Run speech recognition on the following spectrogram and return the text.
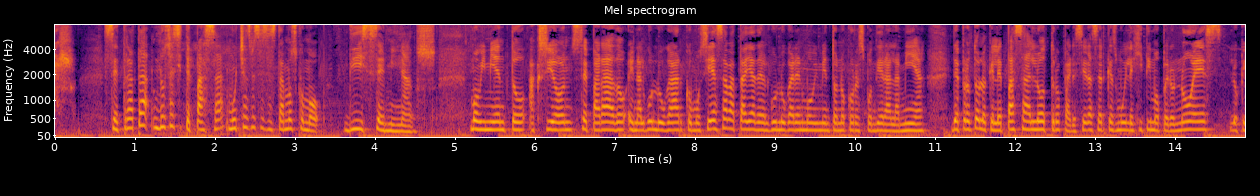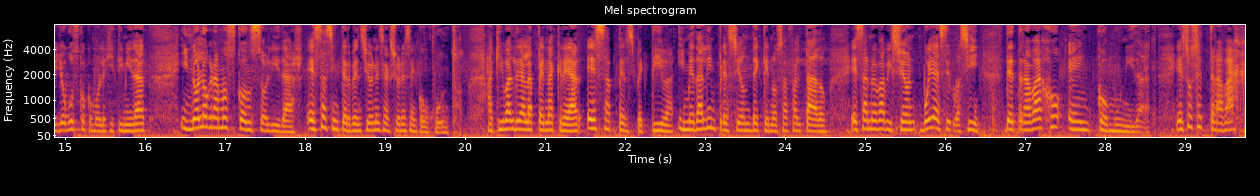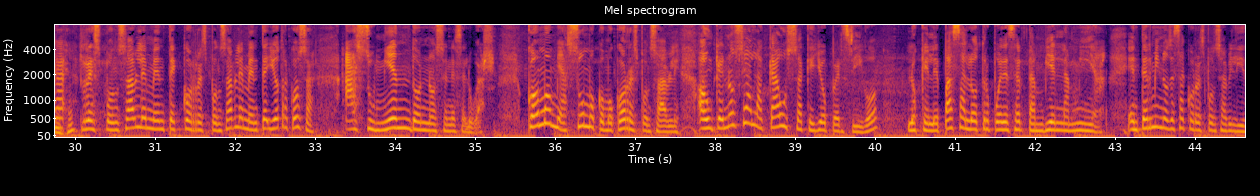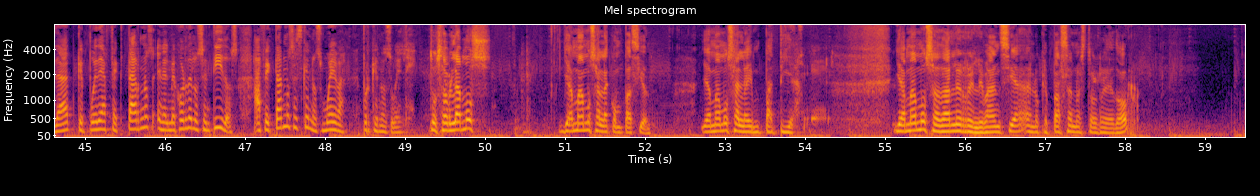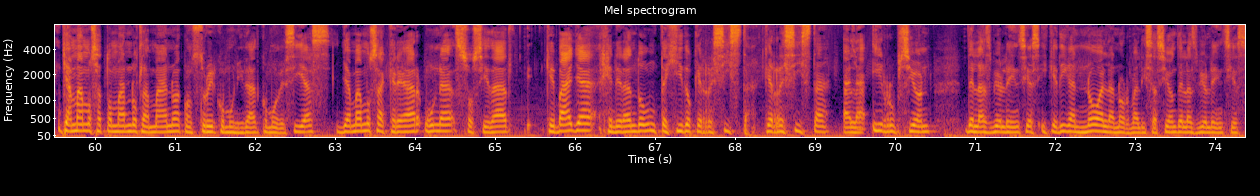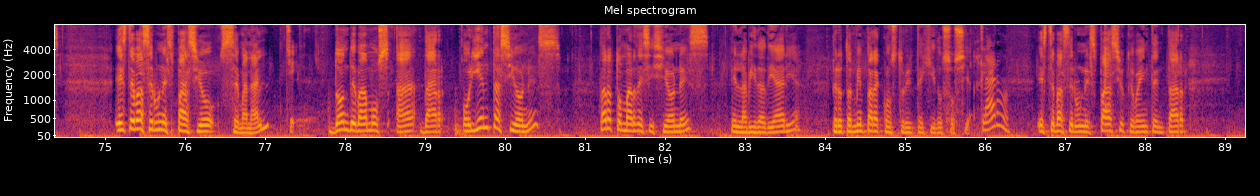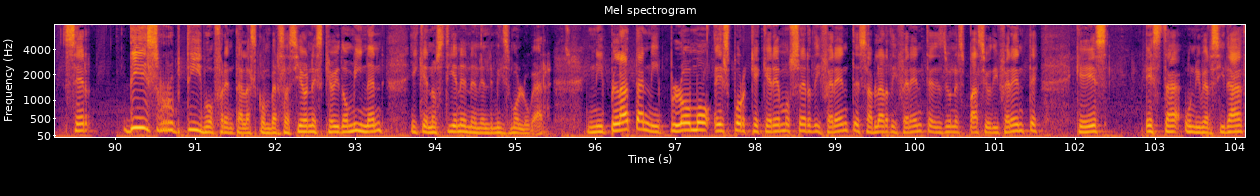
Se trata, no sé si te pasa, muchas veces estamos como diseminados. Movimiento, acción, separado en algún lugar, como si esa batalla de algún lugar en movimiento no correspondiera a la mía. De pronto lo que le pasa al otro pareciera ser que es muy legítimo, pero no es lo que yo busco como legitimidad. Y no logramos consolidar esas intervenciones y acciones en conjunto. Aquí valdría la pena crear esa perspectiva y me da la impresión de que nos ha faltado esa nueva visión, voy a decirlo así, de trabajo en comunidad. Eso se trabaja responsablemente, corresponsablemente y otra cosa, asumiéndonos en ese lugar. ¿Cómo me asumo como corresponsable? Aunque no sea la causa que yo persigo, lo que le pasa al otro puede ser también la mía, en términos de esa corresponsabilidad que puede afectarnos en el mejor de los sentidos. Afectarnos es que nos mueva, porque nos duele. Entonces hablamos, llamamos a la compasión, llamamos a la empatía, llamamos a darle relevancia a lo que pasa a nuestro alrededor, Llamamos a tomarnos la mano, a construir comunidad, como decías. Llamamos a crear una sociedad que vaya generando un tejido que resista, que resista a la irrupción de las violencias y que diga no a la normalización de las violencias. Este va a ser un espacio semanal Sí. donde vamos a dar orientaciones para tomar decisiones en la vida diaria, pero también para construir tejido social. Claro. Este va a ser un espacio que va a intentar ser disruptivo frente a las conversaciones que hoy dominan y que nos tienen en el mismo lugar. Ni plata ni plomo es porque queremos ser diferentes, hablar diferente desde un espacio diferente, que es esta universidad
